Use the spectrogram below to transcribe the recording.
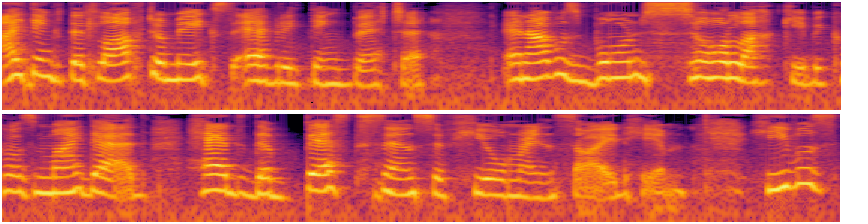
I think that laughter makes everything better. And I was born so lucky because my dad had the best sense of humor inside him. He was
